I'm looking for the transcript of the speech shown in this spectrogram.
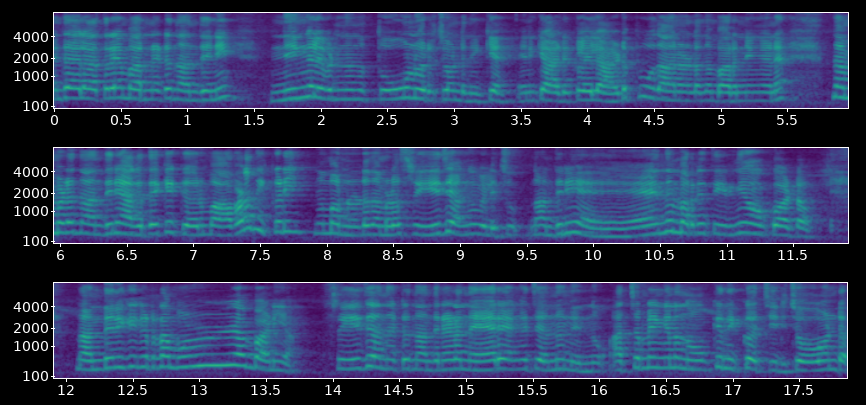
എന്തായാലും അത്രയും പറഞ്ഞിട്ട് നന്ദിനി നിങ്ങൾ ഇവിടെ നിന്ന് തൂണുരച്ചുകൊണ്ട് നിൽക്കുക എനിക്ക് അടുക്കളയിൽ അടുപ്പ് ഊതാനുണ്ടെന്ന് പറഞ്ഞിങ്ങനെ നമ്മുടെ നന്ദിനി അകത്തേക്ക് കയറുമ്പോൾ അവളെ നിൽക്കടി എന്ന് പറഞ്ഞുകൊണ്ട് നമ്മുടെ ശ്രീജി അങ്ങ് വിളിച്ചു. നന്ദിനി ഏന്നും പറഞ്ഞ് തിരിഞ്ഞു നോക്കുക കേട്ടോ. നന്ദിനിക്ക് കിട്ടണ മുഴുവൻ പണിയാണ് ശ്രീജ എന്നിട്ട് നന്ദിനിയുടെ നേരെ അങ്ങ് ചെന്ന് നിന്നു. അച്ഛമ്മ ഇങ്ങനെ നോക്കി നിൽക്കുക ചിരിച്ചോണ്ട്.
